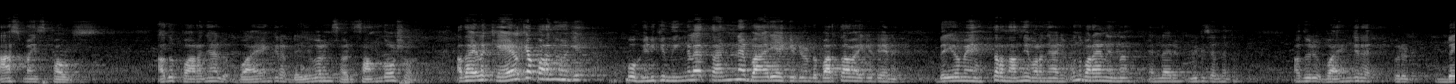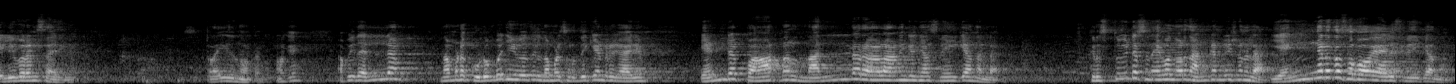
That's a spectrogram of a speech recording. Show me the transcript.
as my spouse അത് പറഞ്ഞാൽ ഭയങ്കര ഡെലിവറൻസ് ഒരു സന്തോഷം. അതായത് അയാൾ കേൾക്കെ പറഞ്ഞു നോക്കി. ഓ എനിക്ക് നിങ്ങളെ തന്നെ ഭാര്യയായി കിട്ടിയുണ്ട് ഭർത്താവായി കിട്ടിയതിന്. ദൈവമേ എത്ര നന്ദി പറഞ്ഞാലും. ഒന്ന് പറയാൻ ഇന്ന് എല്ലാവരും വീട്ടിൽ ചെന്നിട്ട്. അതൊരു ഭയങ്കര ഒരു ഡെലിവറൻസ് ആയിരിക്കും. ട്രൈ ചെയ്ത് നോക്കാം. ഓക്കെ അപ്പോൾ ഇതെല്ലാം നമ്മുടെ കുടുംബജീവിതത്തിൽ നമ്മൾ ശ്രദ്ധിക്കേണ്ട ഒരു കാര്യം എന്റെ പാർട്ണർ നല്ലൊരാളാണെങ്കിൽ ഞാൻ സ്നേഹിക്കാമെന്നല്ല. ക്രിസ്തുവിന്റെ സ്നേഹം എന്ന് പറയുന്നത് അൺകണ്ടീഷണല എങ്ങനത്തെ സ്വഭാവമായാലും സ്നേഹിക്കാമെന്നാണ്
